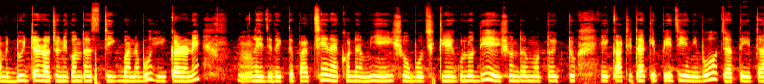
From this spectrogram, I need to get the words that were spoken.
আমি দুইটা রজনীগন্ধা স্টিক বানাবো এই কারণে। এই যে দেখতে পাচ্ছেন, এখন আমি এই সবুজ ক্লেগুলো দিয়ে সুন্দর মতো একটু এই কাঠিটাকে পেঁচিয়ে নিব যাতে এটা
